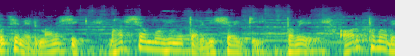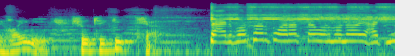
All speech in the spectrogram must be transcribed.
হোসেনের মানসিক ভারসাম্যহীনতার বিষয়টি। তবে অর্থভাবে হয়নি সুচিকিৎসা চার বছর পরেরটা ওর মনে হয় আপনি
